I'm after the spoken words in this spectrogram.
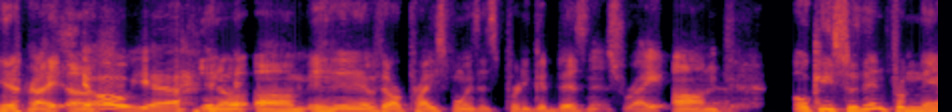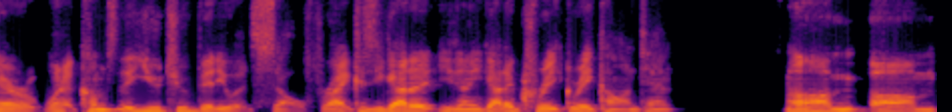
right uh, oh yeah you know um and with our price points it's pretty good business right um yeah. okay so then from there when it comes to the youtube video itself right because you gotta you know you gotta create great content um um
